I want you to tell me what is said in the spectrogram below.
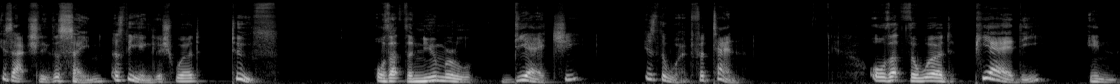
is actually the same as the English word tooth, or that the numeral dieci is the word for ten or that the word piedi in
